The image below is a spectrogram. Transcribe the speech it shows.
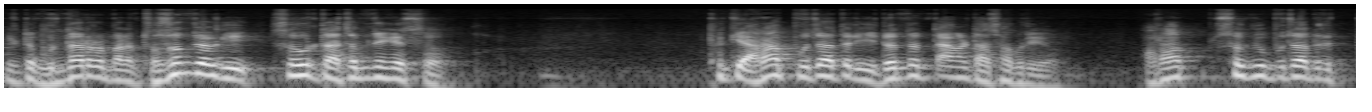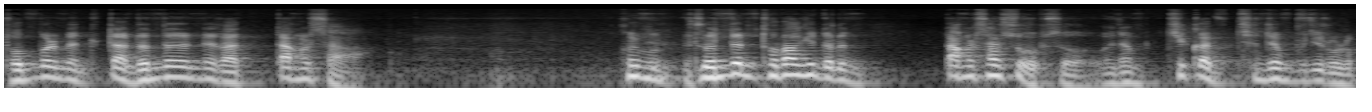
일단 우리나라로 말하면 조선족이 서울 다 점령했어. 특히 아랍 부자들이 런던 땅을 다 사버려요. 아랍 석유 부자들이 돈 벌면 일단 런던에가 땅을 사. 그러면 런던 토박이들은 땅을 살 수가 없어. 왜냐면 집값 천정부지로 올라.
